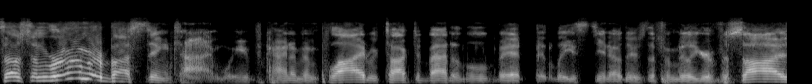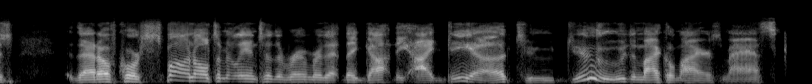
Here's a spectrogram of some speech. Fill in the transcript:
So some rumor busting time. We've kind of implied, we've talked about it a little bit. At least, you know, there's the familiar visage that of course spun ultimately into the rumor that they got the idea to do the Michael Myers mask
